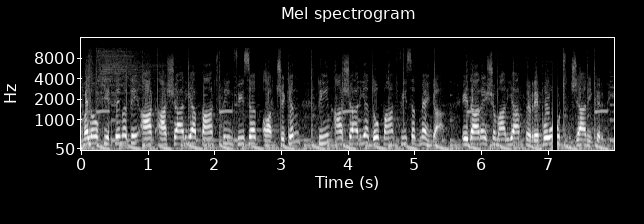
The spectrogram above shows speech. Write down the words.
फलों की कीमतें आठ आशारिया पाँच तीन फ़ीसद और चिकन तीन आशारिया दो पाँच फ़ीसद महँगा। इदारे शुमारियात ने रिपोर्ट जारी कर दी।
